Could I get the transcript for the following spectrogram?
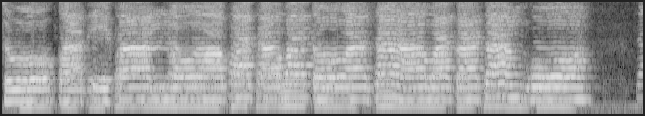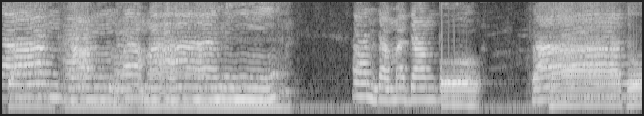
สุปฏิปันโนภะคะวะโตสาวกสังโฆ สังฆังนามามิอันธรรมดังปุสาธุ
